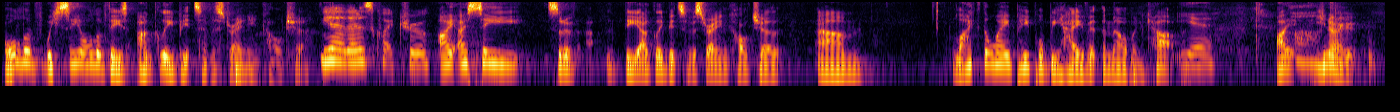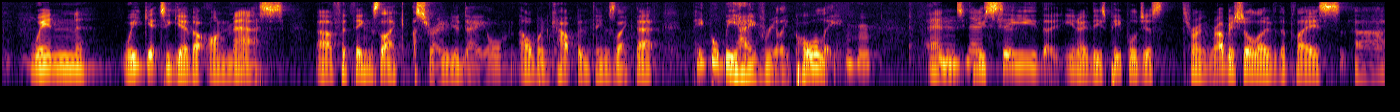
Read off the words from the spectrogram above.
all of we see all of these ugly bits of Australian culture. Yeah, that is quite true. I, I see sort of the ugly bits of Australian culture, um, like the way people behave at the Melbourne Cup. Yeah. I, you know, when we get together en masse uh, for things like Australia Day or Melbourne Cup and things like that, people behave really poorly. Mhm. And Mm, you is true. see that you know these people just throwing rubbish all over the place, uh,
